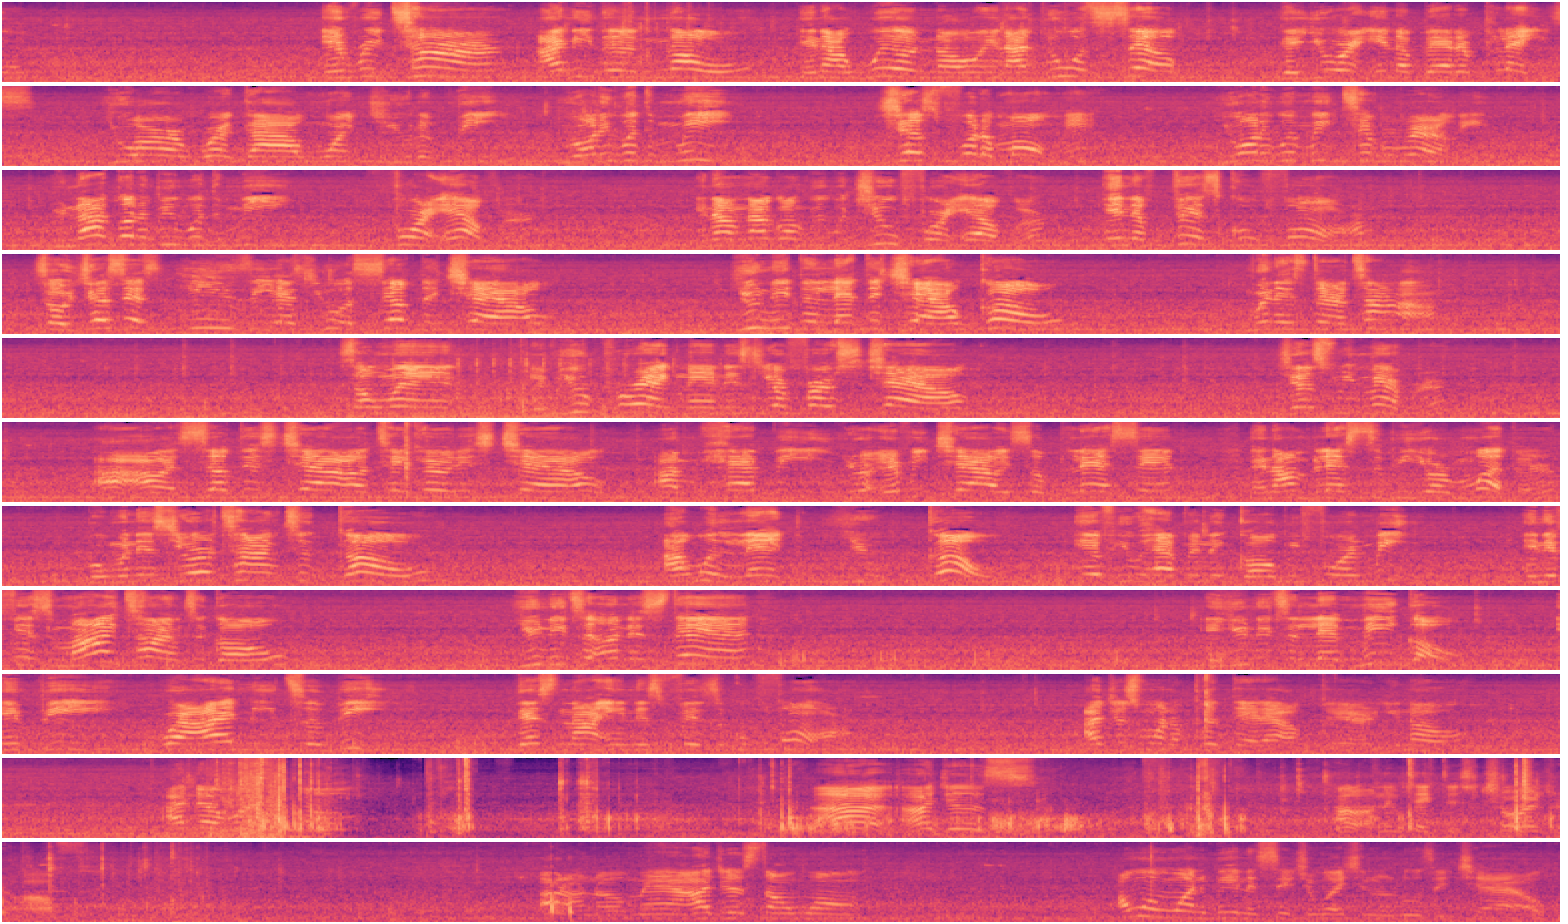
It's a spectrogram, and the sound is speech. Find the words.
in return, I need to know, and I will know, and I do accept that you are in a better place. You are where God wants you to be. You're only with me just for the moment. You're only with me temporarily. You're not gonna be with me forever. And I'm not gonna be with you forever in a physical form. So just as easy as you accept the child, you need to let the child go when it's their time. So when if you're pregnant, it's your first child, just remember, I, I accept this child, take care of this child. I'm happy. Your every child is a blessing, and I'm blessed to be your mother. But when it's your time to go, I will let you go if you happen to go before me. And if it's my time to go, you need to understand and you need to let me go and be where I need to be. That's not in this physical form. I just want to put that out there, you know. I never, you know, I, I just, hold on, let me take this charger off. I don't know, man. I just don't want, I wouldn't want to be in a situation to lose a child.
